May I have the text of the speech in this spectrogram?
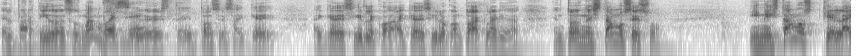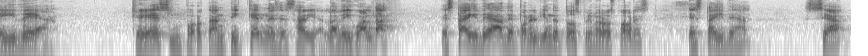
el partido en sus manos. Pues sí. Este, entonces hay que, hay, que decirle con, hay que decirlo con toda claridad. Entonces necesitamos eso. Y necesitamos que la idea que es importante y que es necesaria, la de igualdad, esta idea de por el bien de todos primero los pobres, esta idea sea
